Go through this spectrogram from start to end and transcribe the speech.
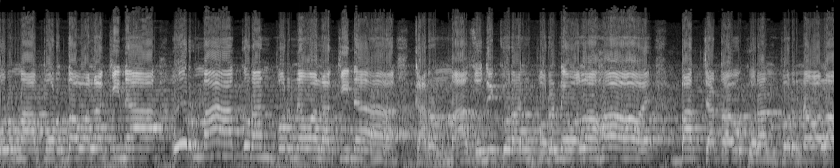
ওর মা পর্দাওয়ালা কিনা, ওর মা কোরআন পড়নেওয়ালা কিনা? কারণ মা যদি কোরআন পড়নেওয়ালা হয়, বাচ্চাটাও কোরআন পড়নেওয়ালা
